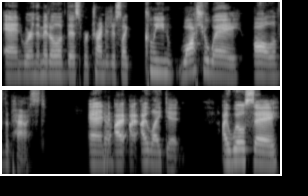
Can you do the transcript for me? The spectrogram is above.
and we're in the middle of this. We're trying to just like clean, wash away all of the past. And yeah. I, I I like it. I will say,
